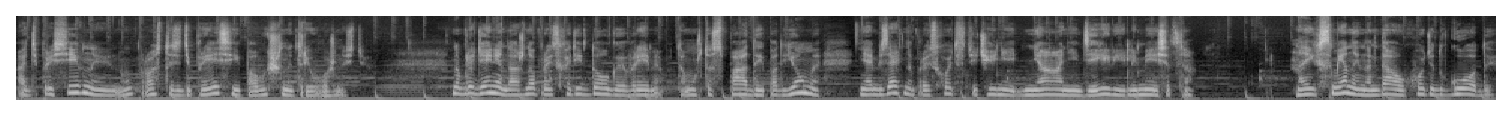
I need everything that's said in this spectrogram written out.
а депрессивные, ну, просто с депрессией и повышенной тревожностью. Наблюдение должно происходить долгое время, потому что спады и подъемы не обязательно происходят в течение дня, недели или месяца. На их смену иногда уходят годы.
